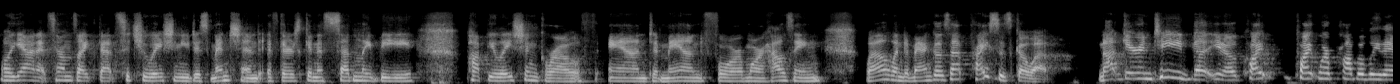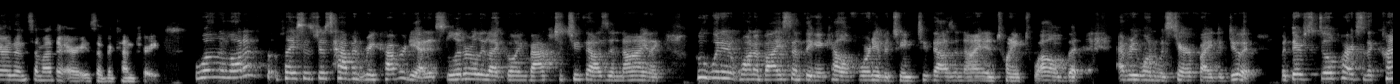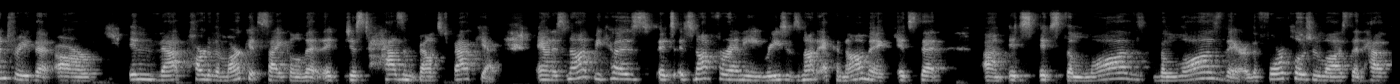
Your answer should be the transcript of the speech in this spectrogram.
Well, yeah, and it sounds like that situation you just mentioned, if there's going to suddenly be population growth and demand for more housing, well, when demand goes up, prices go up not guaranteed but you know quite quite more probably there than some other areas of the country. Well a lot of places just haven't recovered yet. It's literally like going back to 2009 like who wouldn't want to buy something in california between 2009 and 2012 but everyone was terrified to do it. But there's still parts of the country that are in that part of the market cycle that it just hasn't bounced back yet. And it's not because it's it's not for any reason it's not economic it's that um, it's it's the laws the laws there the foreclosure laws that have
